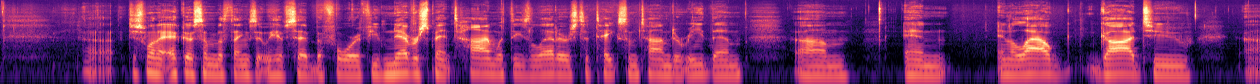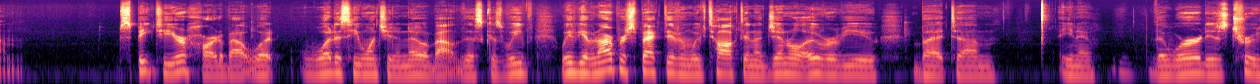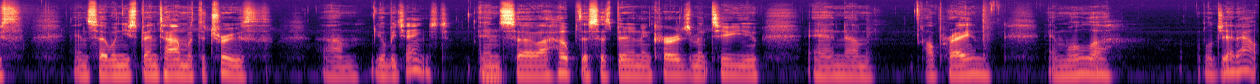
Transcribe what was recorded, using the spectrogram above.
uh, just want to echo some of the things that we have said before. If you've never spent time with these letters, to take some time to read them, um, and and allow God to um, speak to your heart about what what does He want you to know about this? Because we've we've given our perspective and we've talked in a general overview, but um, you know, the word is truth. And so when you spend time with the truth, um, you'll be changed. And so I hope this has been an encouragement to you. And um, I'll pray and and we'll uh, we'll jet out.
